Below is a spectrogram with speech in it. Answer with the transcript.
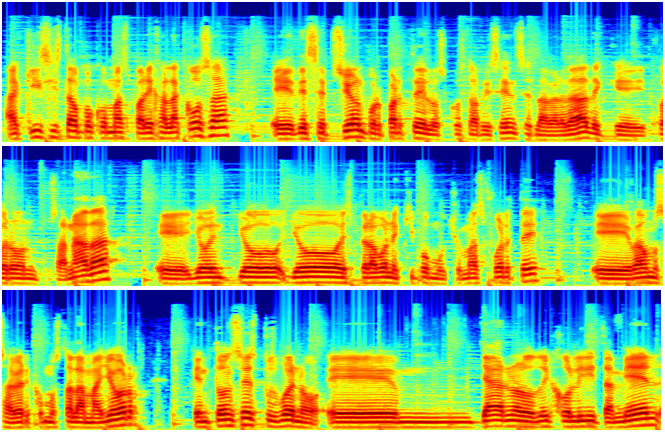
aquí sí está un poco más pareja la cosa, eh, decepción por parte de los costarricenses, la verdad, de que fueron pues, a nada, eh, yo, yo, yo esperaba un equipo mucho más fuerte, eh, vamos a ver cómo está la mayor, entonces, pues bueno, ya nos lo dijo Lili también,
